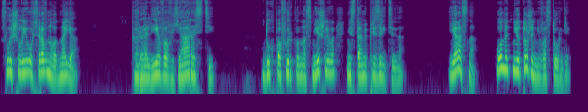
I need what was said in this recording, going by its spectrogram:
Слышала его все равно одна я. «Королева в ярости!» Дух пофыркал насмешливо, местами презрительно. «Ясно. Он от нее тоже не в восторге.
